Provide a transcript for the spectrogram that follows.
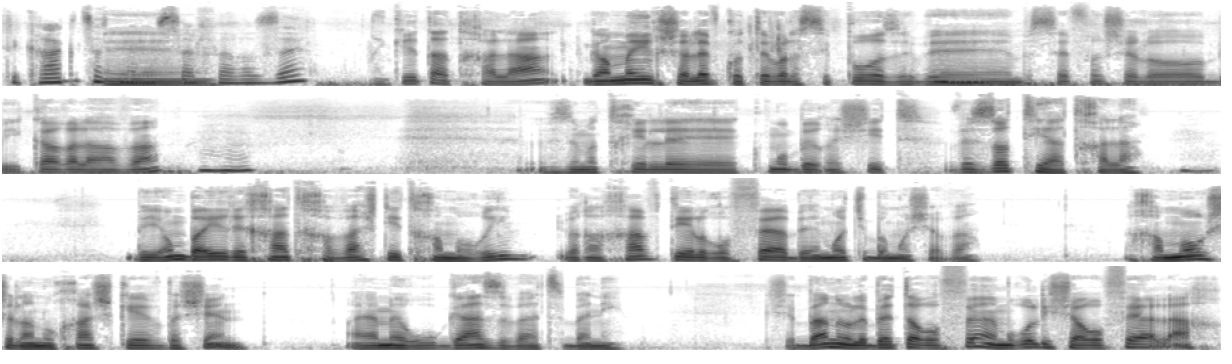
תקרא קצת אה, מן הספר הזה. אני אקריא את ההתחלה, גם מאיר שלו כותב על הסיפור הזה ב- בספר שלו, בעיקר על אהבה, מהמם. וזה מתחיל אה, כמו בראשית, וזאת תהיה ההתחלה. ביום בהיר אחד חבשתי את חמורי ורכבתי אל רופא הבהמות שבמושבה. החמור שלנו חש כאב בשן, היה מרוגז ועצבני. כשבאנו לבית הרופא אמרו לי שהרופא הלך.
